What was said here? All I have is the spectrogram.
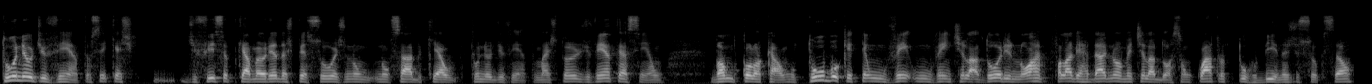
túnel de vento. Eu sei que é difícil porque a maioria das pessoas não, não sabe o que é o túnel de vento, mas túnel de vento é assim, é um, vamos colocar um tubo que tem um, um ventilador enorme, para falar a verdade não é um ventilador, são quatro turbinas de sucção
